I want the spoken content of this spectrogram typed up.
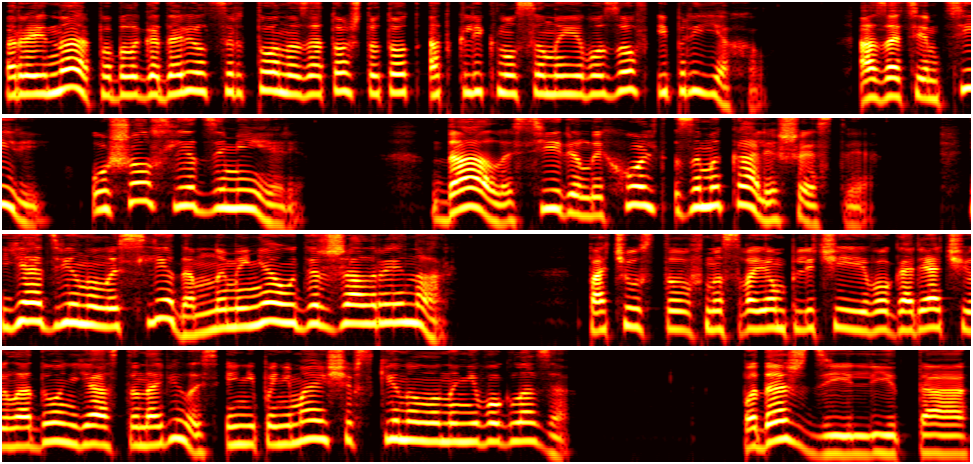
Рейнар поблагодарил Цертона за то, что тот откликнулся на его зов и приехал. А затем Тирий ушел вслед за Миери. Дала, Сирил и Хольт замыкали шествие. Я двинулась следом, но меня удержал Рейнар. Почувствовав на своем плече его горячую ладонь, я остановилась и непонимающе вскинула на него глаза. «Подожди, Лита!»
